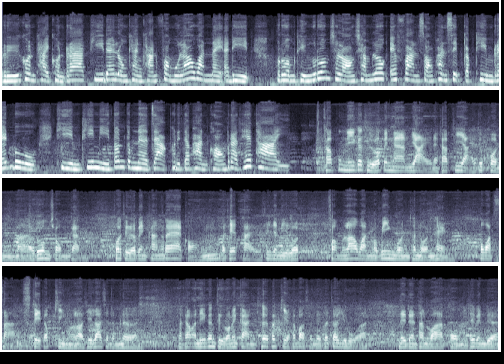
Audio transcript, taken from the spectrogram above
หรือคนไทยคนแรกที่ได้ลงแข่งขันฟอร์มูล่าวันในอดีต รวมถึงร่วมฉลองแชมป์โลก F1 2010 กับทีม Red Bull ทีมที่มีต้นกำเนิดจากผลิตภัณฑ์ของประเทศไทย ครับพรุ่งนี้ก็ถือว่าเป็นงานใหญ่นะครับที่อยากให้ทุกคนมาร่วมชมกัน เพราะถือว่าเป็นครั้งแรกของประเทศไทย ที่จะมีรถฟอร์มูล่าวันมาวิ่งบนถนนแห่งประวัติศาสตร์ Street of King ของเราที่ราชดำเนินนะครับอันนี้ก็ถือว่าเป็นการเทิดพระเกียรติพระบาทสมเด็จพระเจ้าอยู่หัว ในเดือนธันวาคมที่เป็นเดือน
